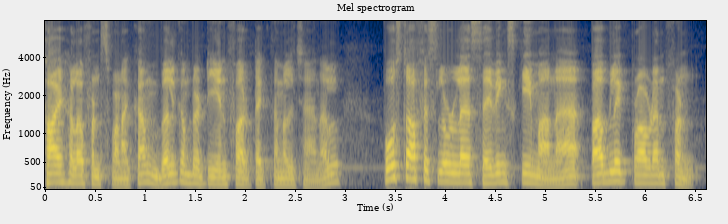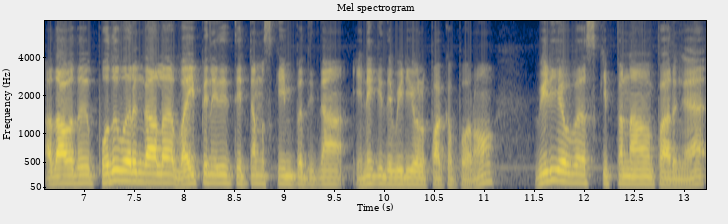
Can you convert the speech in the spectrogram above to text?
ஹாய் ஹலோ ஃப்ரெண்ட்ஸ் வணக்கம். Welcome to TN for tech Tamil channel post ஆஃபீஸில் உள்ள சேவிங் ஸ்கீமான பப்ளிக் ப்ராவிடன்ட் ஃபண்ட் அதாவது பொது வருங்கால வைப்பு நிதி திட்டம் ஸ்கீம் பற்றி தான் இன்றைக்கி இந்த வீடியோவில் பார்க்க போகிறோம் வீடியோவை ஸ்கிப் பண்ணாமல் பாருங்கள்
